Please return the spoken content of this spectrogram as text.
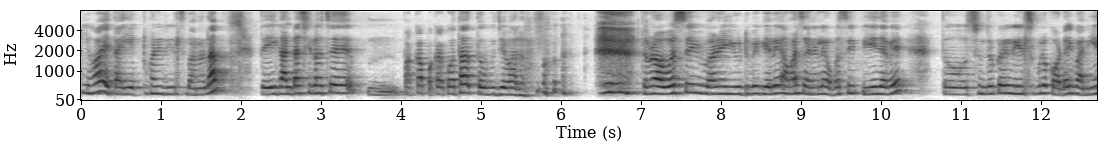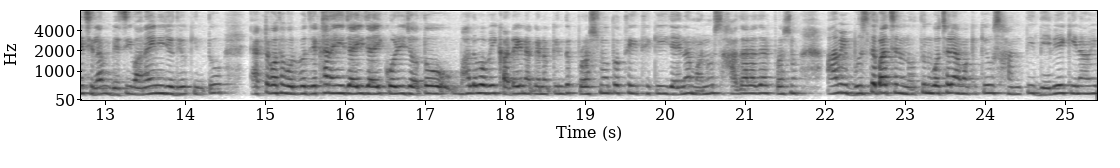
কি হয়? তাই একটুখানি রিলস বানালাম। তো এই গানটা ছিল হচ্ছে পাকা পাকা কথা তো বুঝে ভালো। তোমরা অবশ্যই মানে ইউটিউবে গেলে আমার চ্যানেলে অবশ্যই পেয়ে যাবে। তো সুন্দর করে রিলসগুলো কটাই বানিয়েছিলাম, বেশি বানাইনি যদিও, কিন্তু একটা কথা বলব, যেখানেই যাই যাই করি, যত ভালোভাবেই কাটাই না কেন, কিন্তু প্রশ্ন তো থেকেই থেকেই যায় না, মানুষ হাজার হাজার প্রশ্ন, আমি বুঝতে পারছি না নতুন বছরে আমাকে কেউ শান্তি দেবে কি না আমি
